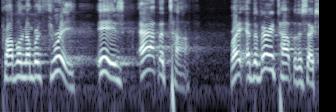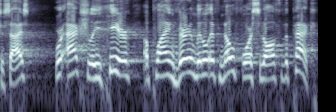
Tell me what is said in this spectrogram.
Problem number three is at the top, right? At the very top of this exercise, we're actually here applying very little, if no force at all to the pec.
